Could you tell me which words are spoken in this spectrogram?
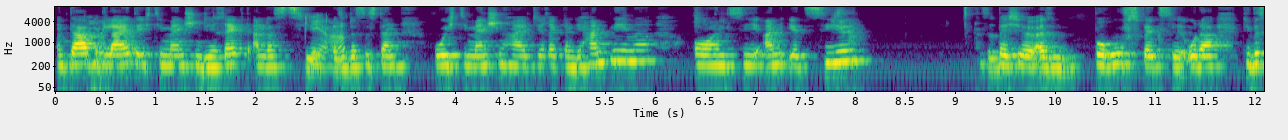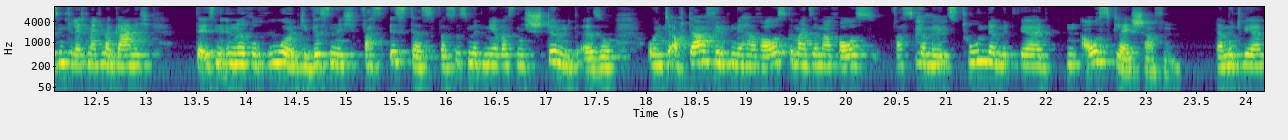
Und da begleite ich die Menschen direkt an das Ziel. Ja. Also das ist dann, wo ich die Menschen halt direkt in die Hand nehme und sie an ihr Ziel, also welche, also Berufswechsel oder die wissen vielleicht manchmal gar nicht, da ist eine innere Ruhe und die wissen nicht, was ist das, was ist mit mir, was nicht stimmt. Also und auch da finden wir heraus, gemeinsam heraus, was können mhm. wir jetzt tun, damit wir einen Ausgleich schaffen, damit wir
